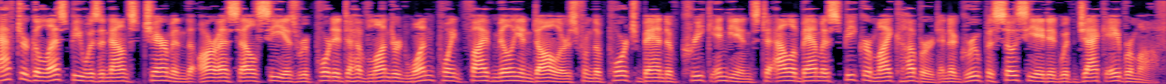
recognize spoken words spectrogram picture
After Gillespie was announced chairman the RSLC is reported to have laundered $1.5 million from the Poarch Band of Creek Indians to Alabama Speaker Mike Hubbard and a group associated with Jack Abramoff.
